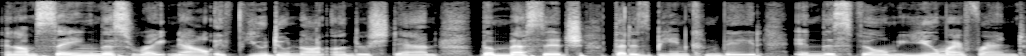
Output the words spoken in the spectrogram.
And I'm saying this right now. If you do not understand the message that is being conveyed in this film, you, my friend,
